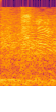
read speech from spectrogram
Team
